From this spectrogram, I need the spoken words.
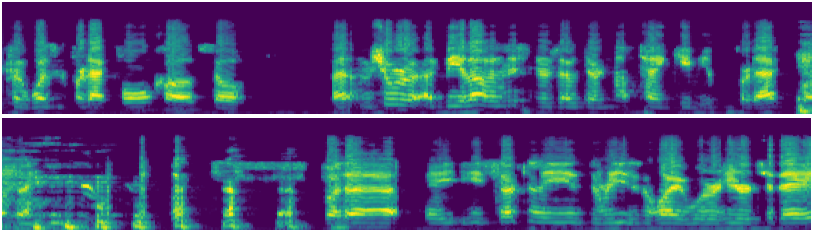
if it wasn't for that phone call. So. uh, I'm sure there'd be a lot of listeners out there not thanking him for that, but, uh, but uh, he certainly is the reason why we're here today,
